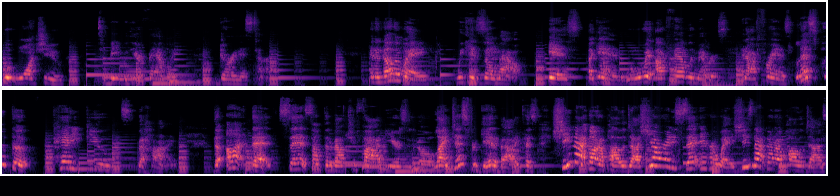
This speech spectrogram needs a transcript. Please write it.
would want you to be with your family during this time. And another way we can zoom out is again, when we're with our family members and our friends, let's put the petty feuds behind the aunt that said something about you five years ago, like just forget about it because she's not gonna apologize. She already set in her way. She's not gonna apologize.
